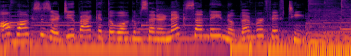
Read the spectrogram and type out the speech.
All boxes are due back at the Welcome Center next Sunday, November 15th.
